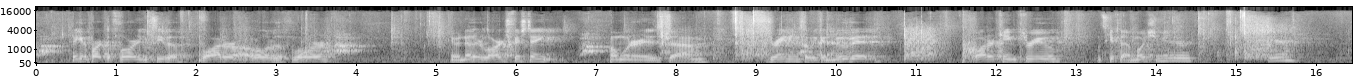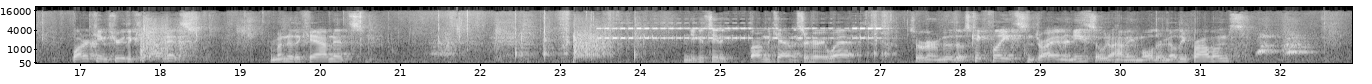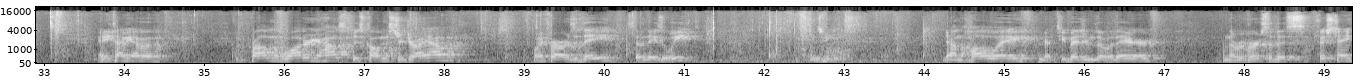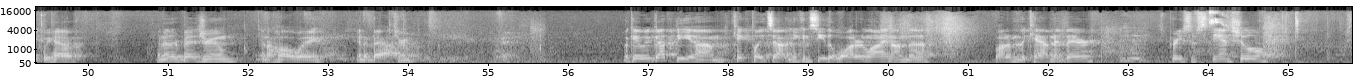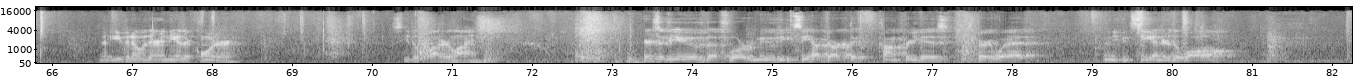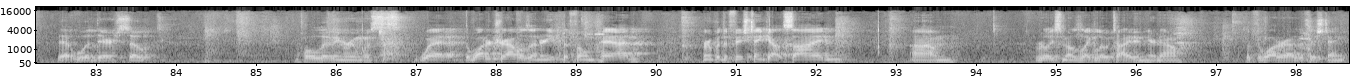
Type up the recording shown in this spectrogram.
taking apart the floor and you can see the water all over the floor. We have another large fish tank. Homeowner is um, draining so we can move it. Water came through. Let's get the moisture meter here. Water came through the cabinets, from under the cabinets. And you can see the bottom of the cabinets are very wet. So we're going to remove those kick plates and dry underneath so we don't have any mold or mildew problems. Anytime you have a problem with water in your house, please call Mr. Dryout. 24 hours a day, 7 days a week. Excuse me. Down the hallway, we got two bedrooms over there. On the reverse of this fish tank, we have another bedroom and a hallway and a bathroom. Okay, we've got the um, kick plates out and you can see the water line on the bottom of the cabinet there. Mm -hmm. It's pretty substantial. You know, even over there in the other corner, see the water line. Here's a view of the floor removed. You can see how dark the concrete is. It's very wet. And you can see under the wall that wood there soaked. The whole living room was wet. The water travels underneath the foam pad. We're gonna put the fish tank outside. Um, really smells like low tide in here now. Put the water out of the fish tank.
